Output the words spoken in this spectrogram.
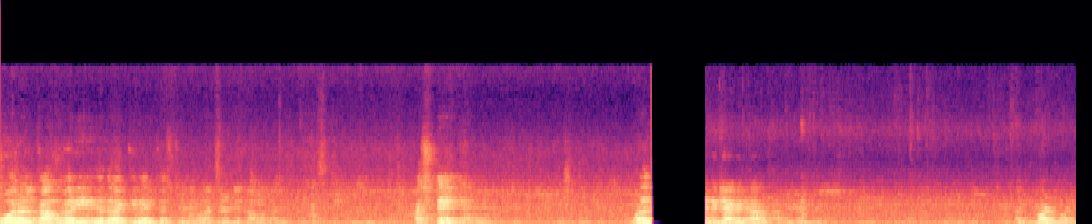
ಓವರ್ ಆಲ್ ಕಾಮಗಾರಿ ಏನಿದೆ ಅದ್ರ ಹಾಕಿದ್ರೆ ಆಯ್ತು ಅಷ್ಟೇ. ಅಷ್ಟೇ. ಡಿಲೇ ಮಾಡಿ ಮಾಡಿ.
